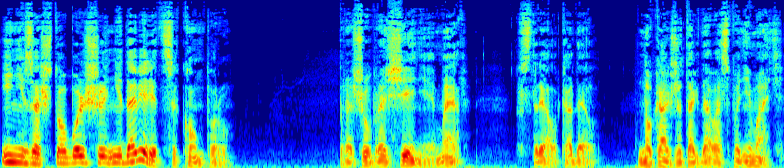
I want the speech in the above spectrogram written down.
и ни за что больше не доверится Компору. — Прошу прощения, мэр, — встрял Кадел. — Но как же тогда вас понимать?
